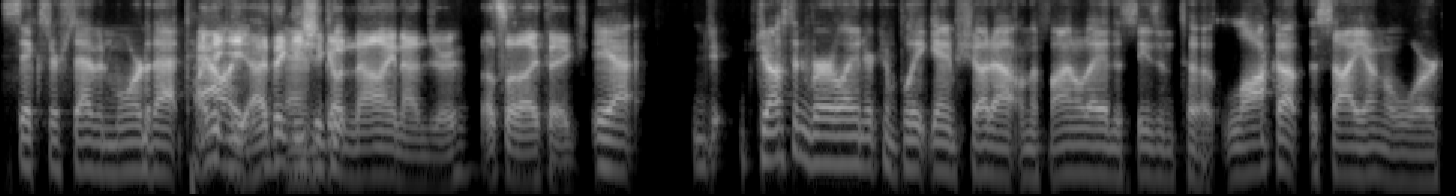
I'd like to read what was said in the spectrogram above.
six or seven more to that tally. I think he, I think he should go nine, Andrew. That's what I think. Yeah. J- Justin Verlander complete game shutout on the final day of the season to lock up the Cy Young Award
